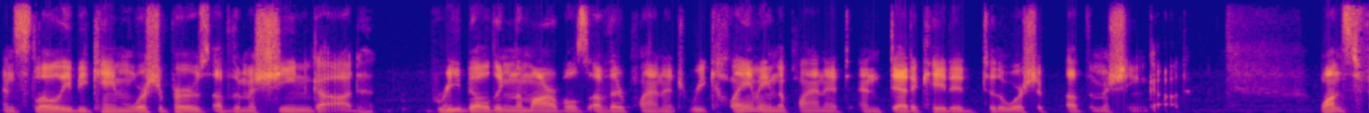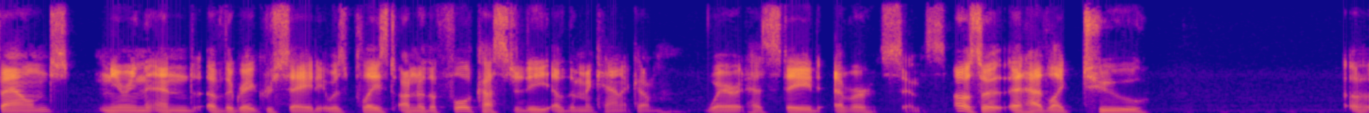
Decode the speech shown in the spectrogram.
and slowly became worshippers of the machine god, rebuilding the marvels of their planet, reclaiming the planet, and dedicated to the worship of the machine god. Once found nearing the end of the Great Crusade, it was placed under the full custody of the Mechanicum, where it has stayed ever since. Oh, so it had like two. Uh,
